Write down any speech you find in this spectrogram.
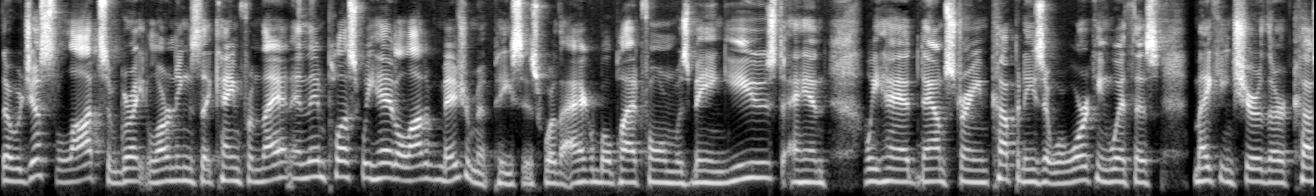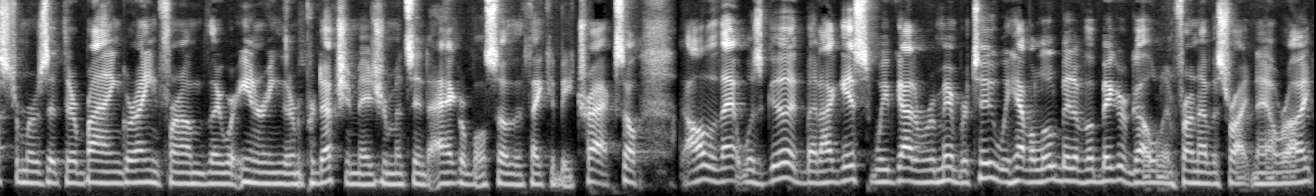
there were just lots of great learnings that came from that. And then plus we had a lot of measurement pieces where the Agrible platform was being used and we had downstream companies that were working with us, making sure their customers that they're buying grain from, they were entering their production measurements into Agrible so that they could be tracked. So all of that was good, but I guess we've got to remember too, we have a little bit of a bigger goal in front of us right now, right?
